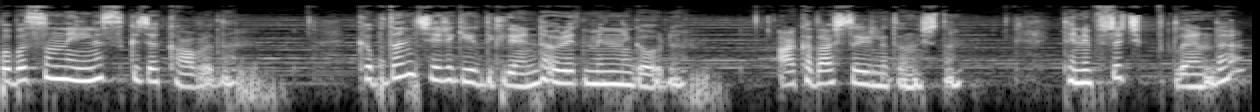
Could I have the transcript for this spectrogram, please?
Babasının elini sıkıca kavradı. Kapıdan içeri girdiklerinde öğretmenini gördü. Arkadaşlarıyla tanıştı. Teneffüse çıktıklarında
